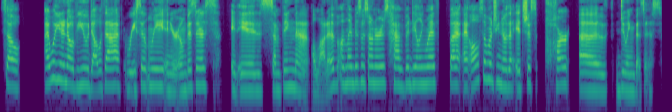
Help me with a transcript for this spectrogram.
So I want you to know if you dealt with that recently in your own business. It is something that a lot of online business owners have been dealing with. But I also want you to know that it's just part of doing business.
